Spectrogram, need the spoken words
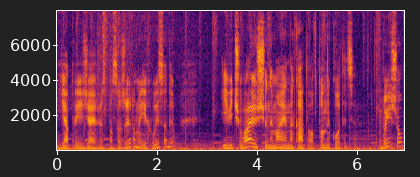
я приїжджаю вже з пасажирами, їх висадив і відчуваю, що немає накату, авто не котиться. Вийшов,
